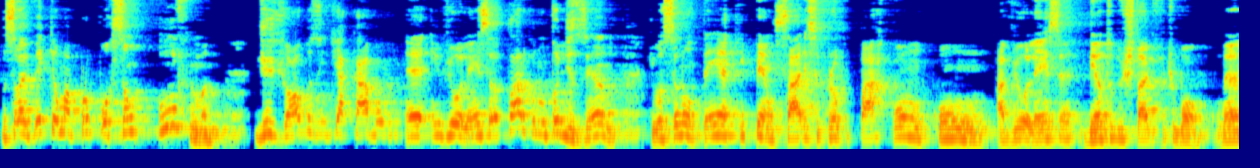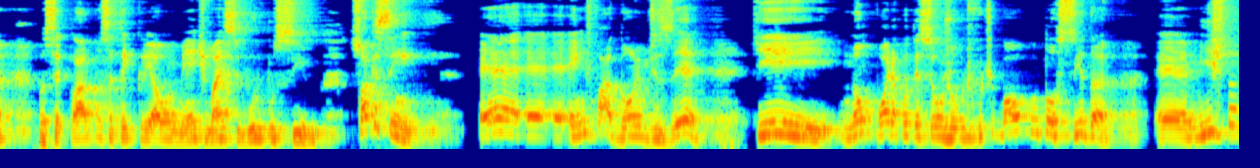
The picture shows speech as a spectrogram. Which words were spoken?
você vai ver que é uma proporção ínfima de jogos em que acabam é, em violência. Claro que eu não estou dizendo que você não tenha que pensar e se preocupar com, com a violência dentro do estádio de futebol. Né? Você, claro que você tem que criar o um ambiente mais seguro possível. Só que assim, é, é, é enfadonho dizer que não pode acontecer um jogo de futebol com torcida é, mista,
